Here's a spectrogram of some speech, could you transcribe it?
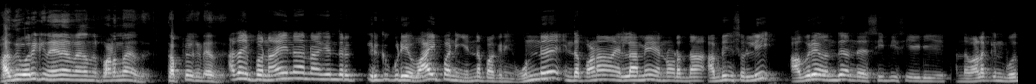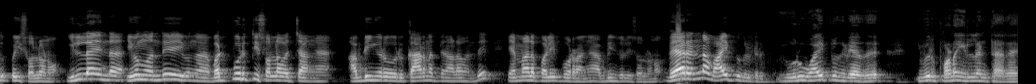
அது வரைக்கும் நயனா அந்த பணம் தான் இது. தப்பே கிடையாது. அதான் இப்போ நயனார் நாகேந்தர் இருக்கக்கூடிய வாய்ப்பை நீங்கள் என்ன பார்க்குறீங்க ஒன்று இந்த பணம் எல்லாமே என்னோட தான் அப்படின்னு சொல்லி அவரே வந்து அந்த சிபிசிஐடி அந்த வழக்கின் போது போய் சொல்லணும். இல்லை இந்த இவங்க வந்து இவங்க வற்புறுத்தி சொல்ல வச்சாங்க அப்படிங்கிற ஒரு காரணத்தினால வந்து என் மேலே பழி போடுறாங்க அப்படின்னு சொல்லி சொல்லணும். வேற என்ன வாய்ப்புகள் இருக்கு? ஒரு வாய்ப்பும் கிடையாது. இவர் பணம் இல்லைன்ட்டாரு.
